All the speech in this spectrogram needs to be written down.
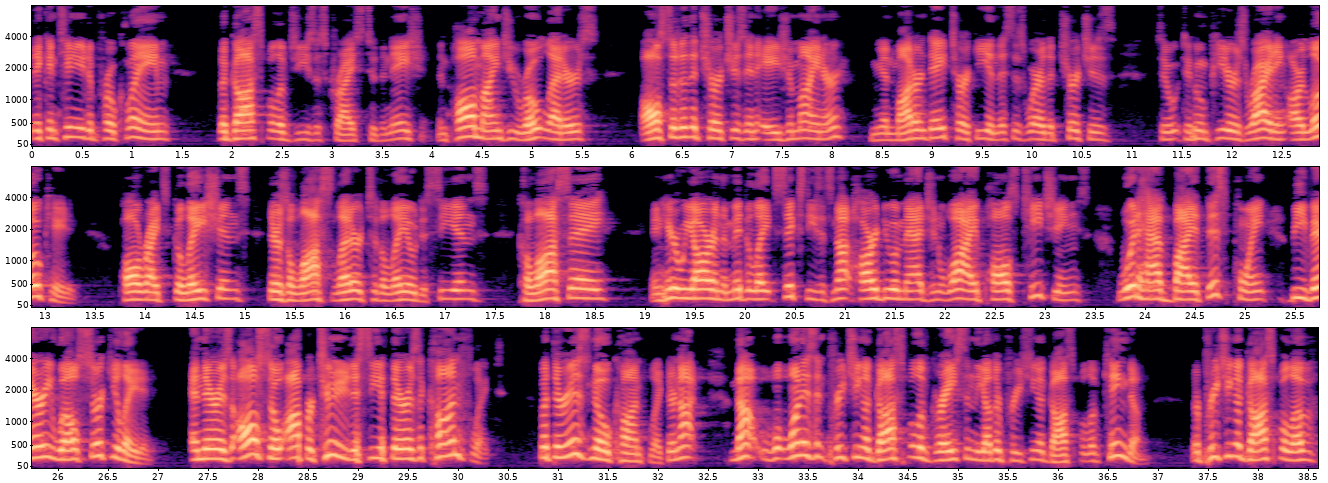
They continue to proclaim the gospel of Jesus Christ to the nation. And Paul, mind you, wrote letters also to the churches in Asia Minor, in modern day Turkey, and this is where the churches to, to whom Peter is writing are located. Paul writes Galatians, there's a lost letter to the Laodiceans, Colossae, and here we are in the mid to late 60s. It's not hard to imagine why Paul's teachings would have, by at this point, be very well circulated. And there is also opportunity to see if there is a conflict. But there is no conflict. They're not, not, one isn't preaching a gospel of grace and the other preaching a gospel of kingdom. They're preaching a gospel of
